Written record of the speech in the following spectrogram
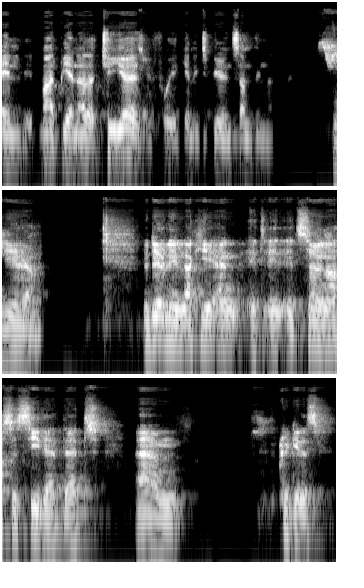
and it might be another two years before you can experience something like that. Yeah. yeah. You're definitely lucky, and it, it, it's so nice to see that that um, cricket is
